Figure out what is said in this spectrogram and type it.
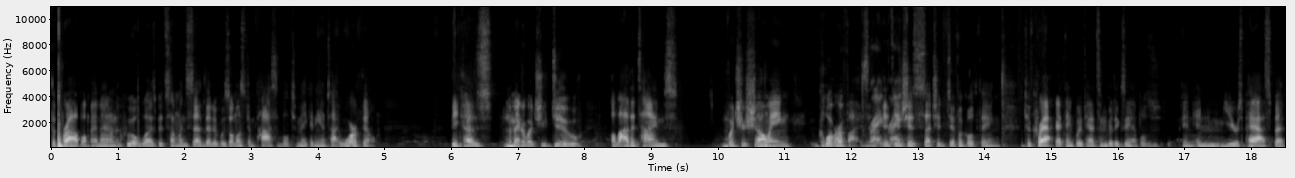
the problem. And I don't know who it was, but someone said that it was almost impossible to make an anti war film because no matter what you do, a lot of the times what you're showing glorifies it. Right, It- right. It's just such a difficult thing to crack. I think we've had some good examples in, in years past, but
